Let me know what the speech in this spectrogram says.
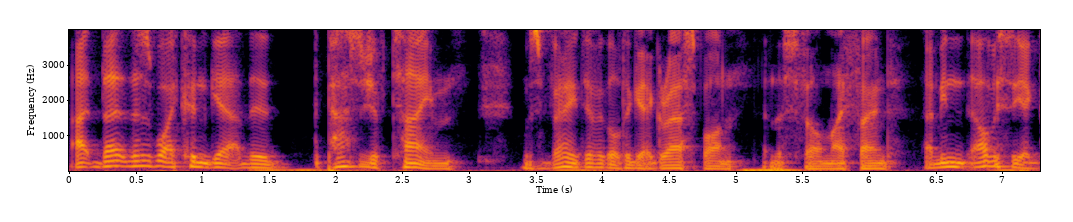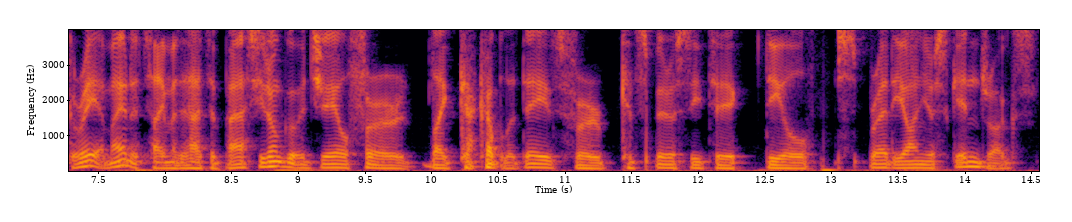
I, that, this is what I couldn't get. The, the passage of time was very difficult to get a grasp on in this film, I found. I mean, obviously, a great amount of time it had to pass. You don't go to jail for like a couple of days for conspiracy to deal spready on your skin drugs.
